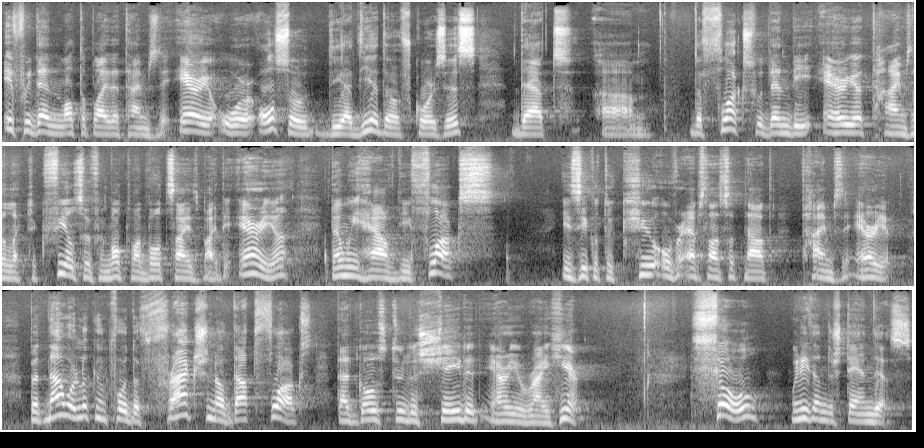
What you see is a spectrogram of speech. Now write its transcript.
if we then multiply that times the area, or also the idea though, of course, is that um, the flux would then be area times electric field. So if we multiply both sides by the area, then we have the flux is equal to Q over epsilon sub naught times the area. But now we're looking for the fraction of that flux that goes to the shaded area right here. So we need to understand this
